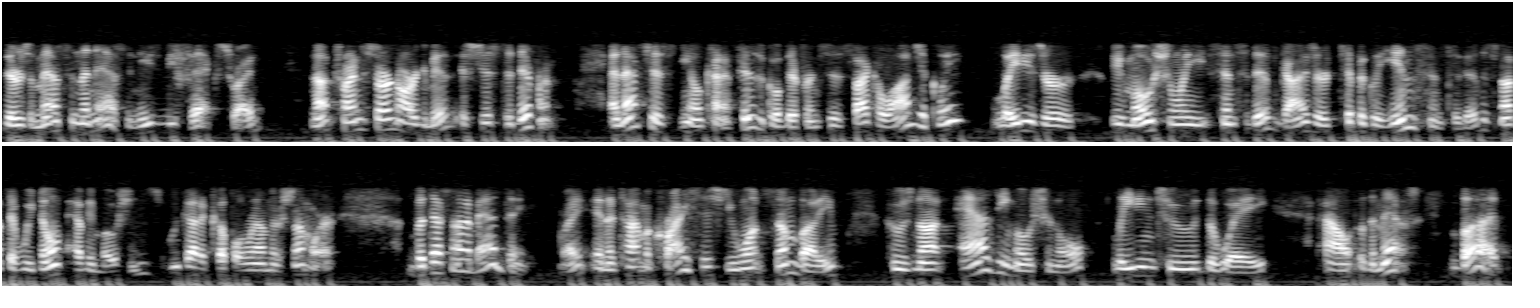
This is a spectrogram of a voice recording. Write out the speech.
there's a mess in the nest. It needs to be fixed, right? Not trying to start an argument. It's just a different. And that's just, you know, kind of physical differences. Psychologically, ladies are emotionally sensitive. Guys are typically insensitive. It's not that we don't have emotions. We've got a couple around there somewhere. But that's not a bad thing, right? In a time of crisis, you want somebody who's not as emotional leading to the way out of the mess. But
